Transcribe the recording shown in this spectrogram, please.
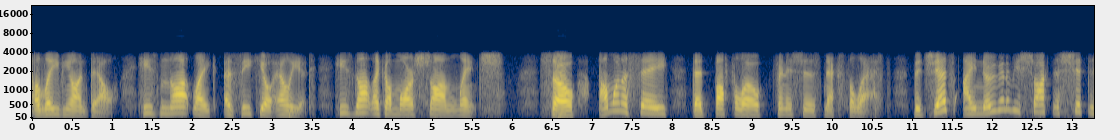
a Le'Veon Bell. He's not like Ezekiel Elliott. He's not like a Marshawn Lynch. So I want to say that Buffalo finishes next to last. The Jets, I know you're going to be shocked as shit to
